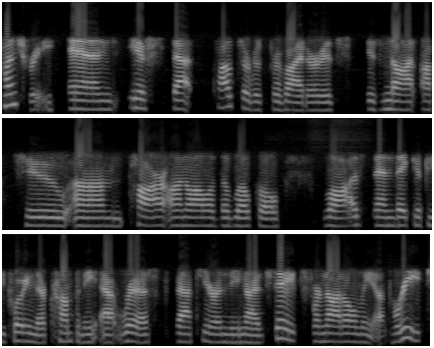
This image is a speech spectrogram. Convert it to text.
country. And if that cloud service provider is is not up to um, par on all of the local laws, then they could be putting their company at risk back here in the United States for not only a breach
